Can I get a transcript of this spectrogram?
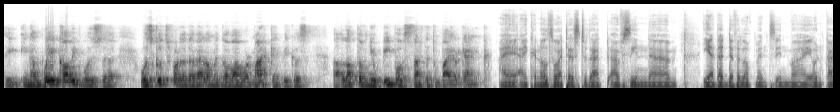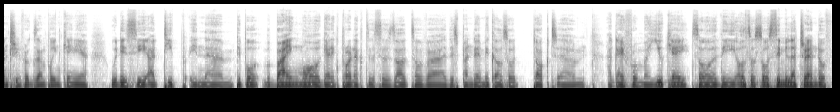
in a way COVID was uh, was good for the development of our market because a lot of new people started to buy organic. I, I can also attest to that. I've seen, um, yeah, that development in my own country, for example, in Kenya, we did see a tip in um, people buying more organic products as a result of uh, this pandemic. Also talked um, a guy from uh, UK, so they also saw similar trend of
